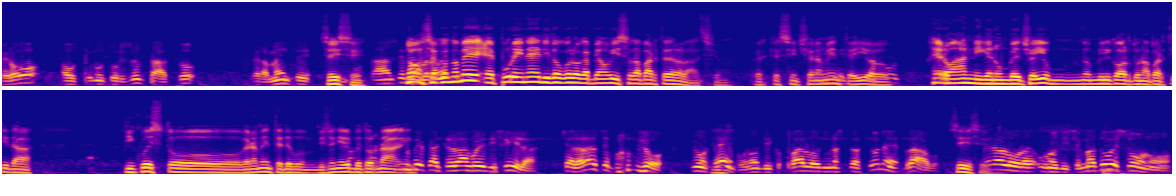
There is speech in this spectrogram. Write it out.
però ha ottenuto un risultato veramente sì, importante. Sì. No, secondo me è pure inedito quello che abbiamo visto da parte della Lazio, perché sinceramente io ero anni che non vedo, cioè io non mi ricordo una partita di questo veramente devo, bisognerebbe ma, tornare. Cinque calcio d'angolo di fila, cioè la Lazio è proprio primo tempo, no? Dico, parlo di una situazione bravo. Sì, sì. Però allora uno dice, ma dove sono?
